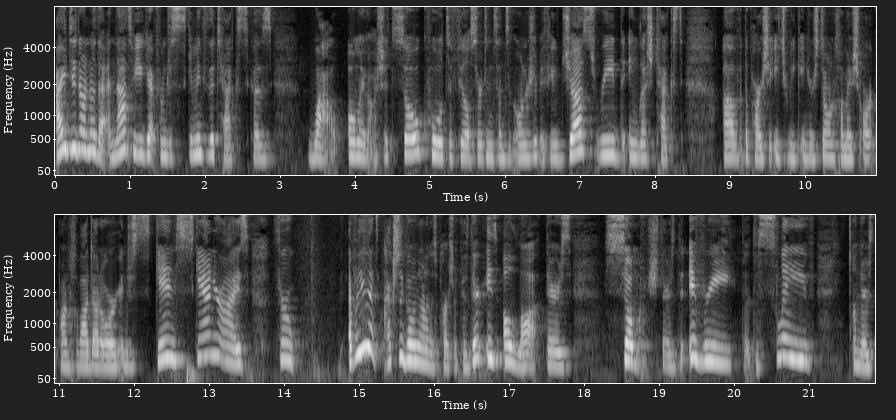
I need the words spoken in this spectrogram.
I did not know that. And that's what you get from just skimming through the text because wow, oh my gosh, it's so cool to feel a certain sense of ownership if you just read the English text of the Parsha each week in your Stone Chumash or on Chabad.org and just scan, scan your eyes through everything that's actually going on in this Parsha because there is a lot. There's so much. There's the Ivri, the, the slave, and there's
